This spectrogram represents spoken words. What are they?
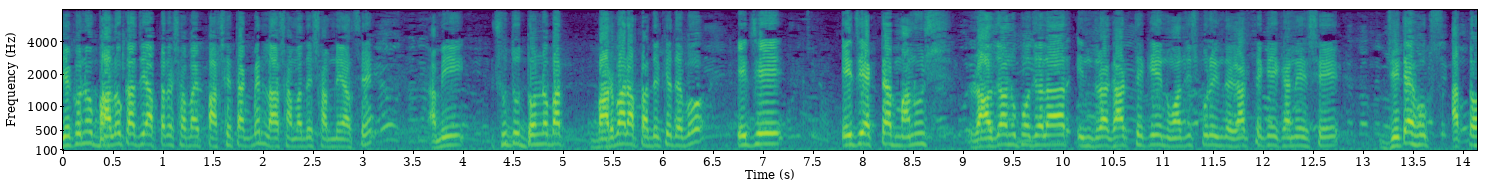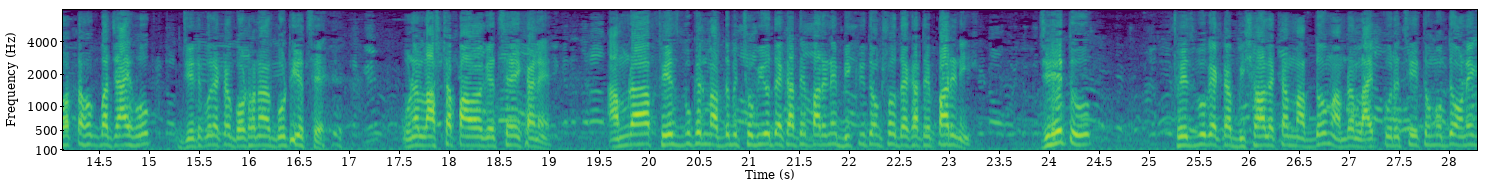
যে কোনো ভালো কাজে আপনারা সবাই পাশে থাকবেন, লাশ আমাদের সামনে আছে। আমি শুধু ধন্যবাদ বারবার আপনাদেরকে দেব। এই যে এই যে একটা মানুষ রাউজান উপজেলার ইন্দ্রাঘাট থেকে নোয়াজিসপুরের ইন্দ্রাঘাট থেকে এখানে এসে যেটাই হোক, আত্মহত্যা হোক বা যাই হোক, যেটা করে একটা ঘটনা ঘটিয়েছে, ওনার লাশটা পাওয়া গেছে এখানে। আমরা ফেসবুকের মাধ্যমে ছবিও দেখাতে পারিনি বিকৃত অংশ দেখাতে পারিনি। যেহেতু ফেসবুক একটা বিশাল একটা মাধ্যম আমরা লাইভ করেছি ইতিমধ্যে অনেক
